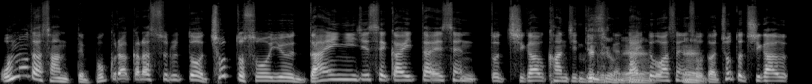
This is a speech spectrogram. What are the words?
小野田さんって僕らからすると、ちょっとそういう第二次世界大戦と違う感じっていうんですかね。ね大東亜戦争とはちょっと違う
